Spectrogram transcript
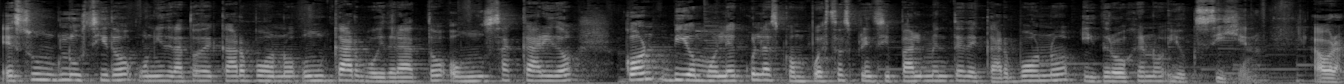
es un glúcido, un hidrato de carbono, un carbohidrato o un sacárido con biomoléculas compuestas principalmente de carbono, hidrógeno y oxígeno. Ahora,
